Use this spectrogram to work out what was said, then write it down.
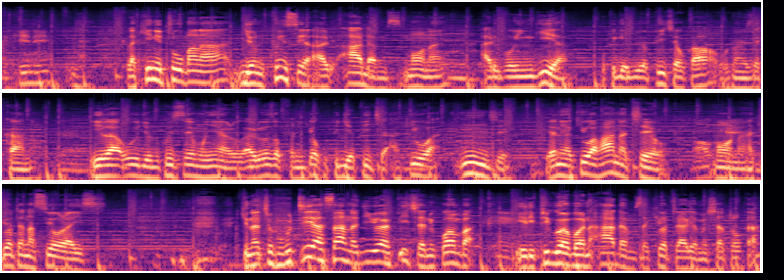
Lakini lakini tu maana john quincy adams mona alivyoingia upigaji wa picha ukawa unawezekana. Ila huyu john quincy mwenyewe aliweza kufanikiwa kupiga picha akiwa nje yani akiwa hana cheo Okay. mona akiwa tena sio rahisi. Kinachovutia sana juu ya picha ni kwamba ilipigwa bwana adams akiwa tayari ameshatoka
